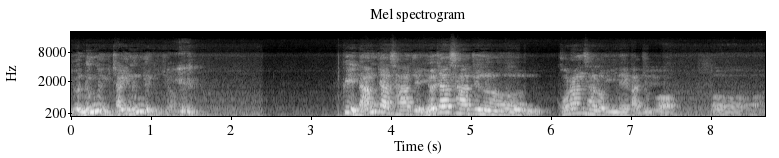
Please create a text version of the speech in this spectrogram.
이거 능력이 자기 능력이죠. 그 남자 사주에 여자 사주는 고란살로 인해 가지고 어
